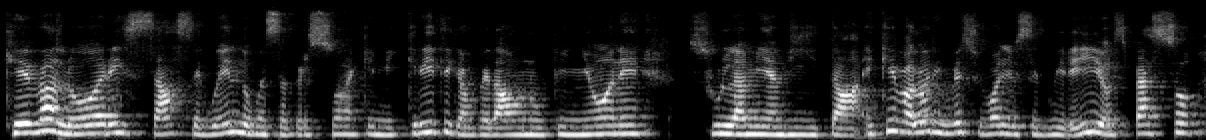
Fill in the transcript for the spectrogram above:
che valori sta seguendo questa persona che mi critica o che dà un'opinione sulla mia vita e che valori invece voglio seguire io. Spesso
